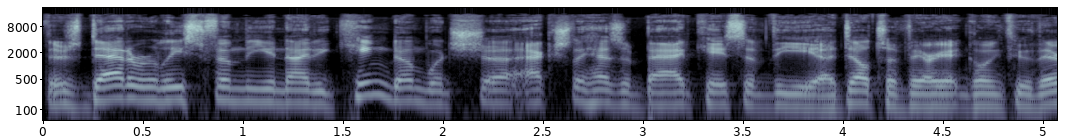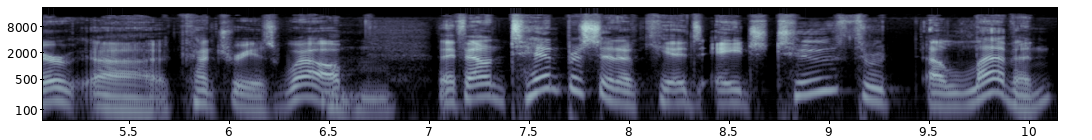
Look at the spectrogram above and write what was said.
There's data released from the United Kingdom, which uh, actually has a bad case of the uh, Delta variant going through their uh, country as well. They found 10% of kids aged 2 through 11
